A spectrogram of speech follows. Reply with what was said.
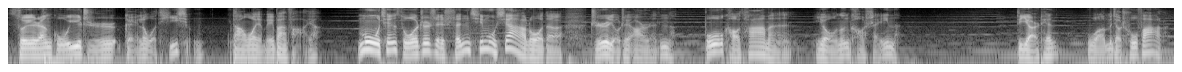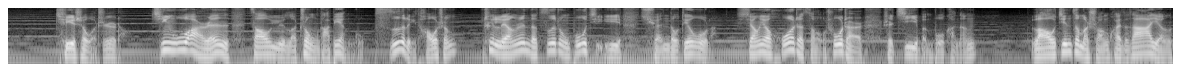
虽然古遗址给了我提醒，但我也没办法呀。目前所知，这神奇木下落的只有这二人呢，不靠他们，又能靠谁呢？第二天，我们就出发了。其实我知道，金乌二人遭遇了重大变故，死里逃生，这两人的辎重补给全都丢了。想要活着走出这儿是基本不可能。老金这么爽快的答应，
